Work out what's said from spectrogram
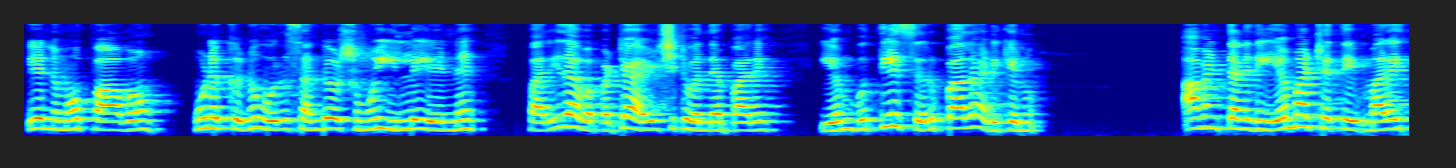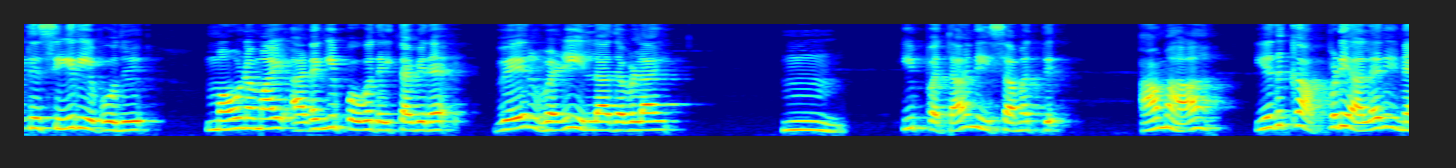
என்னமோ பாவம். உனக்குன்னு ஒரு சந்தோஷமும் இல்லையேன்னு பரிதாபப்பட்டு அழிச்சிட்டு வந்தேன் பாரு. என் புத்தியை செருப்பால அடிக்கணும். அவன் தனது ஏமாற்றத்தை மறைத்து சீறிய போது மௌனமாய் அடங்கி போவதைத் தவிர வேறு வழி இல்லாதவளாய். ம். இப்பதான் நீ சமத்து. ஆமா எதுக்கு அப்படி அலறின?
